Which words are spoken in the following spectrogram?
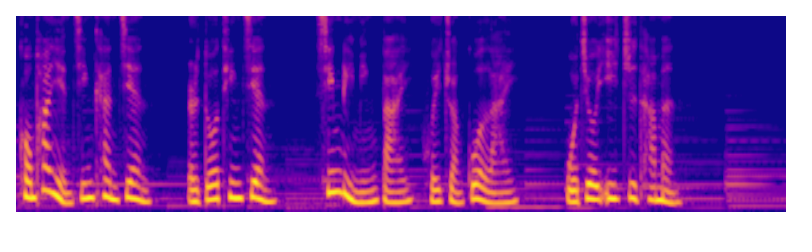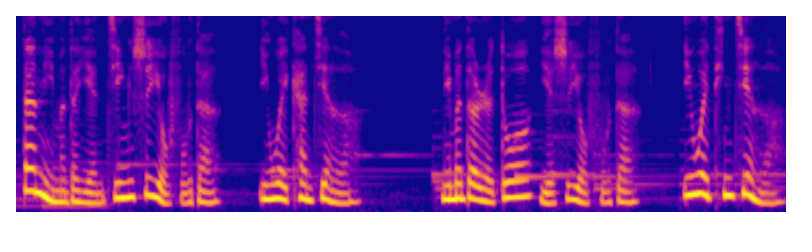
恐怕眼睛看见，耳朵听见，心里明白，回转过来，我就医治他们。但你们的眼睛是有福的，因为看见了；你们的耳朵也是有福的，因为听见了。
